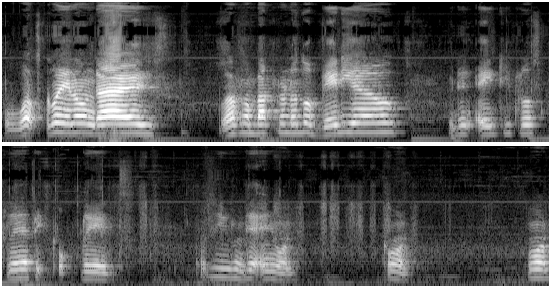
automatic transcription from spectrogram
What's going on guys? Welcome back to another video. We're doing 80 plus player pick upgrades. Let's see if we can get anyone. Come on. Come on.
